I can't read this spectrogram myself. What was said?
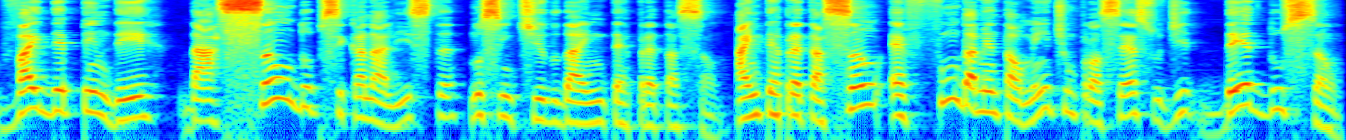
vai depender da ação do psicanalista no sentido da interpretação. A interpretação é fundamentalmente um processo de dedução,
